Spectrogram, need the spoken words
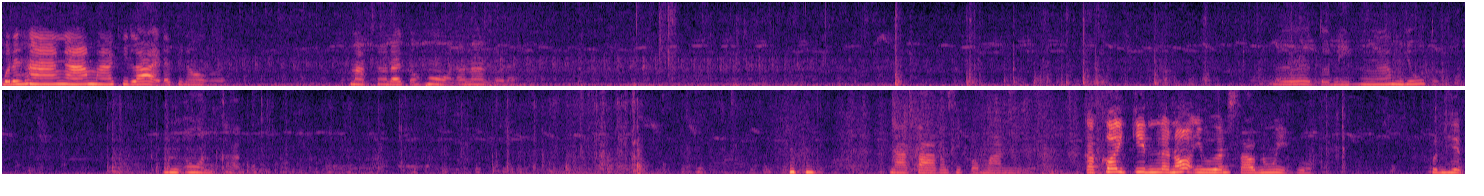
บ่ได้หางามหาขี้ไล่ได้พี่น้องเลยหมักเอาได้ก็ห่อเอานั่นเลยได้เออตัวนี้งามยุตัวมันอ่อนค่ะหน้าตาก็สิประมาณนี้แหละก็เคยกินแล้วเนาะอยู่เฮือนสาวนุ่ยพวก เพิ่นเฮ็ด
